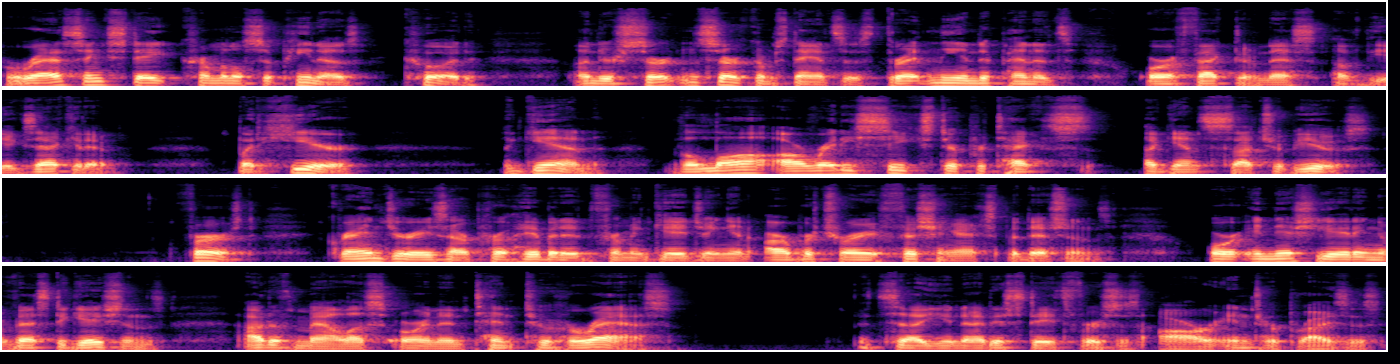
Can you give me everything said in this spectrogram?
Harassing state criminal subpoenas could, under certain circumstances, threaten the independence or effectiveness of the executive. But here, again, the law already seeks to protect against such abuse. First, grand juries are prohibited from engaging in arbitrary fishing expeditions or initiating investigations out of malice or an intent to harass. That's uh, United States versus R Enterprises.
